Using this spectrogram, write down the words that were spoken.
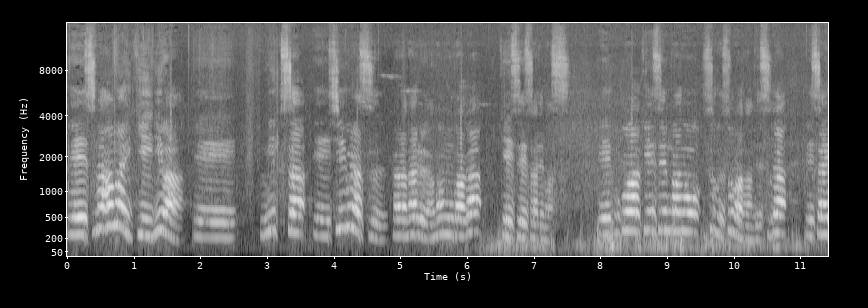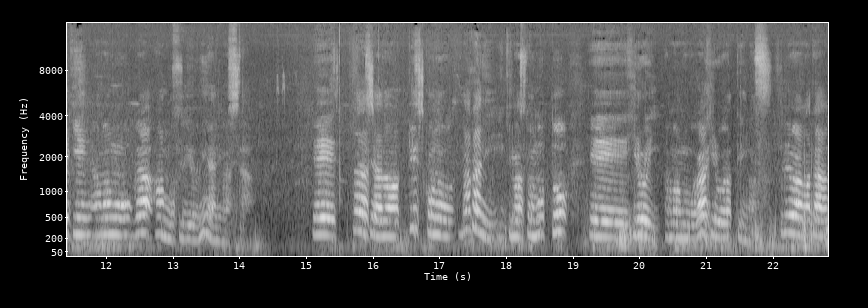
え、砂浜域には、え、海草、え、シーグラスからなるアマモ場が形成されます。え、ここは京泉場のすぐそばなんですが、え、最近アマモが繁茂するようになりました。え、ただしあの決してこの中に行きますともっとえー、広い雨雲が広がっています。それはまた、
